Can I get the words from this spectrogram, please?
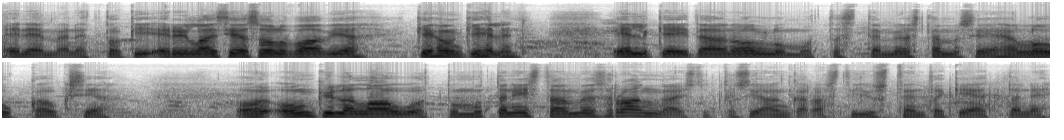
enemmän. Et toki erilaisia solvaavia kehonkielen elkeitä on ollut, mutta sitten myös tämmöisiä ihan loukkauksia on, on kyllä lauottu, mutta niistä on myös rangaistu tosi ankarasti just sen takia, että ne,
